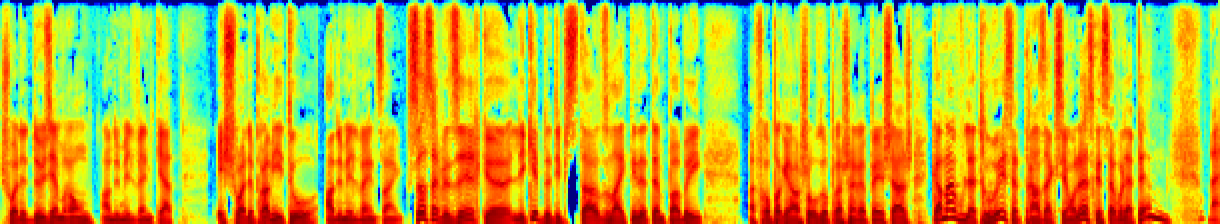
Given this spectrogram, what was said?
Choix de deuxième ronde en 2024 et choix de premier tour en 2025. Ça, ça veut dire que l'équipe de dépisteurs du Lightning de Tampa Bay ne fera pas grand-chose au prochain repêchage. Comment vous la trouvez, cette transaction-là? Est-ce que ça vaut la peine? Ben,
